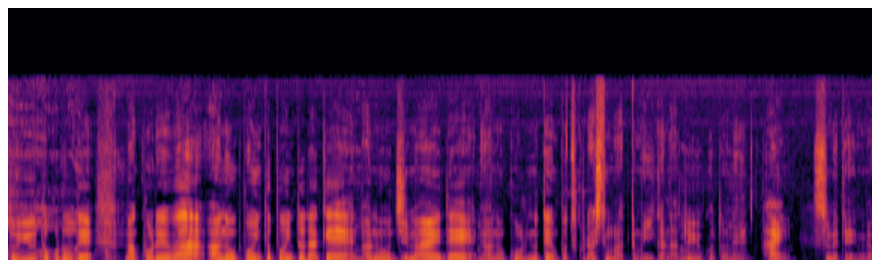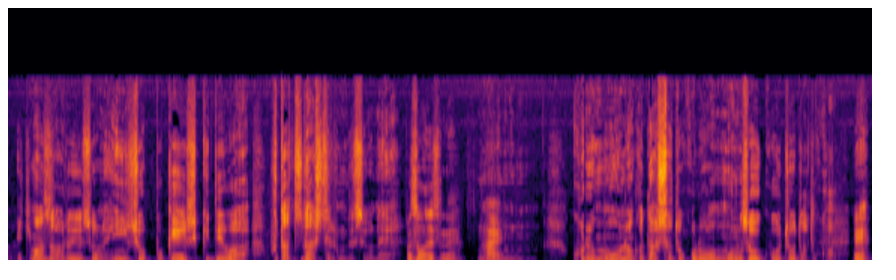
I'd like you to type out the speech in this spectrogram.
というところで、はい。はい、まあ、これはあのポイントポイントだけ、うん、あの自前で、あの小売の店舗作らせてもらってもいいかなということで、はい。進めていきます。まずあれですよね、インショップ形式では2つ出してるんですよね。そうですね。はい。これもなんか出したところものすごい好調だとか。え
